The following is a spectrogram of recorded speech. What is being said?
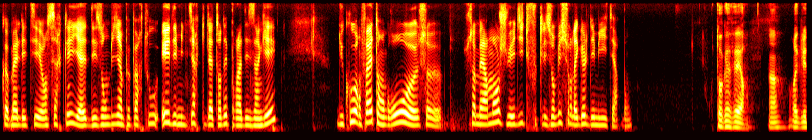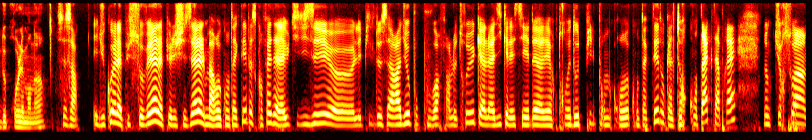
comme elle était encerclée, il y a des zombies un peu partout et des militaires qui l'attendaient pour la désinguer. Du coup, en fait, en gros, euh, ce- sommairement, je lui ai dit de foutre les zombies sur la gueule des militaires. Bon, Tant qu'à faire. Hein, régler deux problèmes en un. C'est ça. Et du coup, elle a pu se sauver, elle a pu aller chez elle, elle m'a recontacté parce qu'en fait, elle a utilisé euh, les piles de sa radio pour pouvoir faire le truc. Elle a dit qu'elle essayait d'aller retrouver d'autres piles pour me recontacter. Donc, elle te recontacte après. Donc, tu reçois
